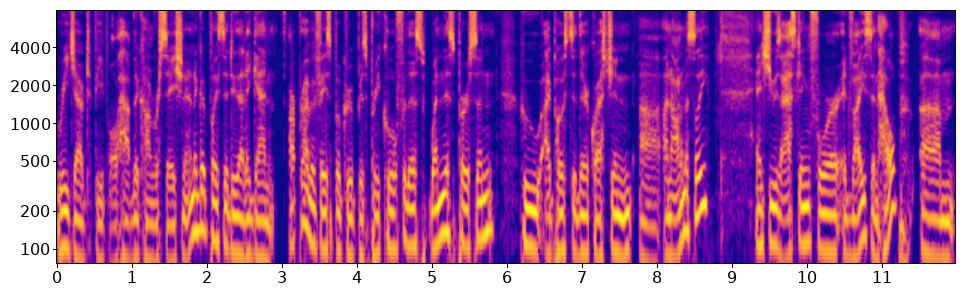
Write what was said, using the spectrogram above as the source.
reach out to people, have the conversation. And a good place to do that again, our private Facebook group is pretty cool for this. When this person who I posted their question uh, anonymously and she was asking for advice and help, um,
